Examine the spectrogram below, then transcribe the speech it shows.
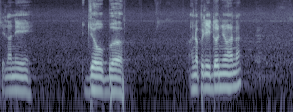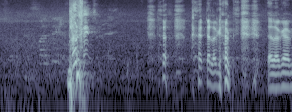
Sila ni Job. Uh, ano apelido niyo? Balde. talagang, talagang,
